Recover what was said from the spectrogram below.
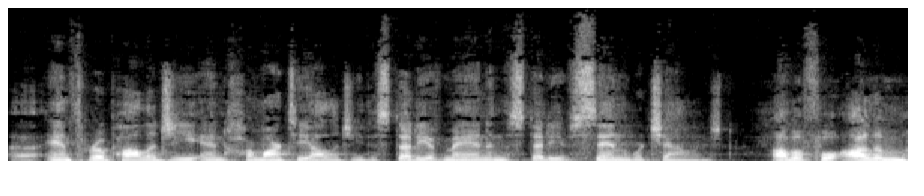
uh, anthropology and hamartiology, the study of man and the study of sin, were challenged. Aber vor allem,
